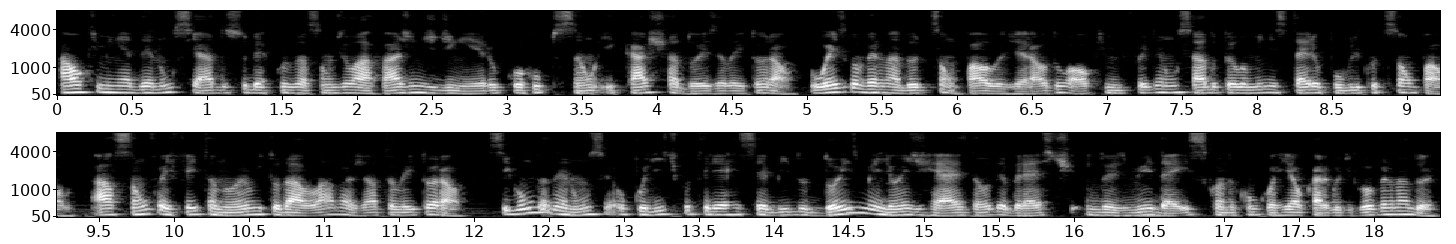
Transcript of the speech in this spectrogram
Alckmin é denunciado sob acusação de lavagem de dinheiro, corrupção e caixa 2 eleitoral. O ex-governador de São Paulo, Geraldo Alckmin, foi denunciado pelo Ministério Público de São Paulo. A ação foi feita no âmbito da Lava Jato Eleitoral. Segundo a denúncia, o político teria recebido 2 milhões de reais da Odebrecht em 2010, quando concorria ao cargo de governador,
